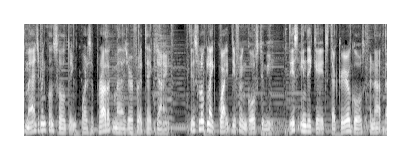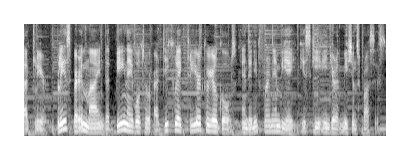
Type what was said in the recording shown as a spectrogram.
management consulting, or as a product manager for a tech giant. These look like quite different goals to me. This indicates that career goals are not that clear. Please bear in mind that being able to articulate clear career goals and the need for an MBA is key in your admissions process.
